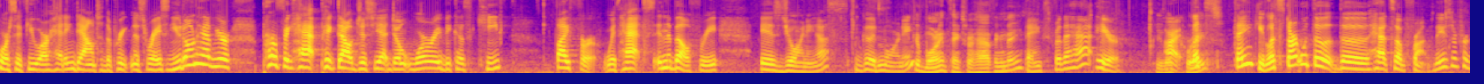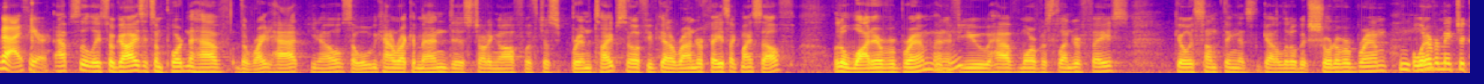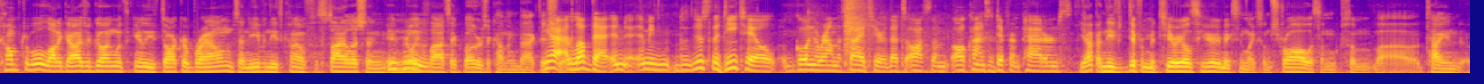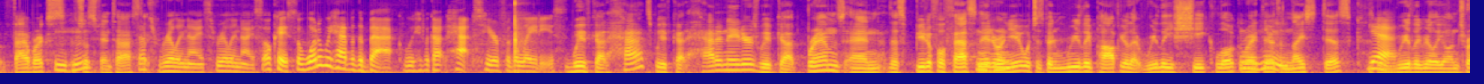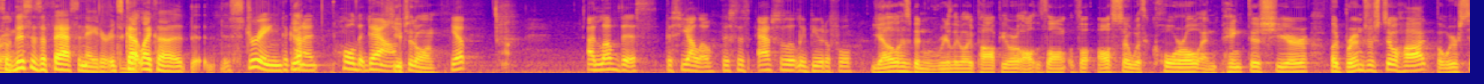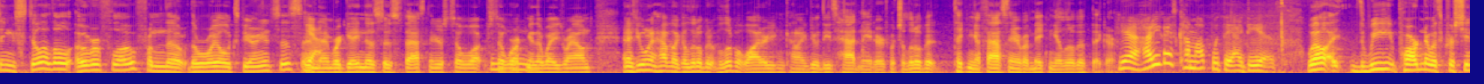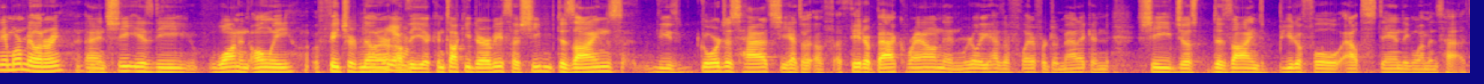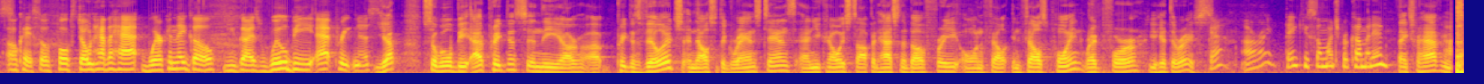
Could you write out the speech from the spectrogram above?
course, if you are heading down to the Preakness race, you don't have your perfect hat picked out just yet, don't worry because Keith Pfeffer with Hats in the Belfry is joining us. Good morning. Good morning. Thanks for having me. Thanks for the hat here. You All right, great. let's thank you. Let's start with the the hats up front. These are for guys here. Absolutely. So, guys, it's important to have the right hat. You know, so what we kind of recommend is starting off with just brim type. So, if you've got a rounder face like myself, a little wider of a brim, and Mm-hmm. if you have more of a slender face. Go with something that's got a little bit short of a brim, Mm-hmm. but whatever makes you comfortable. A lot of guys are going with you know these darker browns, and even these kind of stylish and, and really classic boaters are coming back this Mm-hmm. Yeah. I love that. And I mean, just the detail going around the sides here, that's awesome. All kinds of different patterns. Yep, and these different materials here, mixing like some straw with some some uh, Italian fabrics. It's just fantastic. Mm-hmm. That's really nice, really nice. Okay, so what do we have at the back? We have got hats here for the ladies. We've got hats, we've got hatinators, we've got brims, and this beautiful fascinator Mm-hmm. on you, which has been really popular. That really chic look right there. It's a mm-hmm. nice disc. Yeah. really, really on trend. So this is a fascinator. It's got like a, a string to Yep. kind of hold it down. keeps it on. Yep. I love this, this yellow. This is absolutely beautiful. Yellow has been really, really popular, al- as long- also with coral and pink this year. But brims are still hot, but we're seeing still a little overflow from the, the royal experiences, and Yeah. Mm-hmm. then we're getting those, those fascinators still still working their way around. And if you want to have like a little bit a little bit wider, you can kind of do these hatinators, which are a little bit taking a fascinator but making it a little bit bigger. Yeah, how do you guys come up with the ideas? Well, we partner with Christine Moore Millinery, and she is the one and only featured milliner Oh, yeah. of the uh, Kentucky Derby. So she designs these gorgeous hats. She has a, a- theater background and really has a flair for dramatic, and she just designs beautiful, outstanding women's hats. Okay, so if folks don't have a hat, where can they go? You guys will be at Preakness. Yep. So we'll be at Preakness in the uh, uh, Preakness Village and also the grandstands, and you can always stop in Hats in the Belfry on Fel- in Fells Point right before you hit the race. Yeah, all right. Thank you so much for coming in. Thanks for having me.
